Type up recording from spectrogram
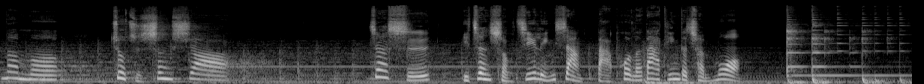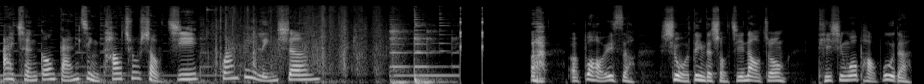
那么，就只剩下……这时，一阵手机铃响打破了大厅的沉默。艾成功赶紧掏出手机，关闭铃声。啊啊，不好意思啊，是我定的手机闹钟，提醒我跑步的。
